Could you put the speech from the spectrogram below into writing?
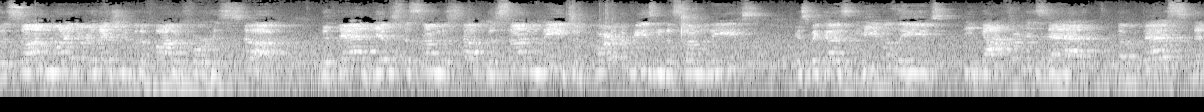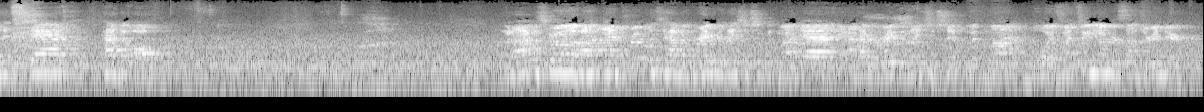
The son wanted the relationship with the father for his stuff, the dad gives the son the stuff. The son leaves, and part of the reason the son leaves is because he believes he got from his dad the best that his dad had to offer. When I was growing up, I, am privileged to have a great relationship with my dad, and I have a great relationship with my boys. My two younger sons are in here.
